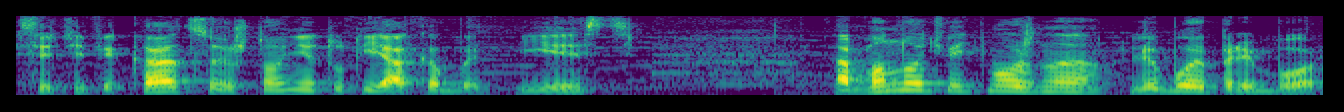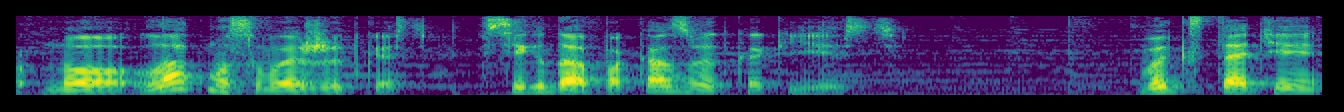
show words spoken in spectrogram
сертификацию, что они тут якобы есть. Обмануть ведь можно любой прибор, но лакмусовая жидкость всегда показывает как есть. Вы, кстати,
